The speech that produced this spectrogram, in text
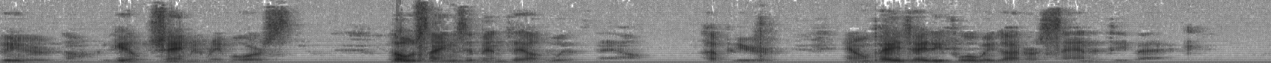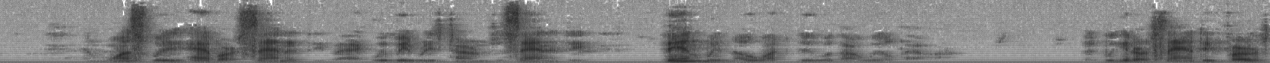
fear, the guilt, shame, and remorse. Those things have been dealt with now up here. And on page 84, we got our sanity back. And once we have our sanity back, we'll be returned to sanity. Then we know what to do with our willpower. But we get our sanity first,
